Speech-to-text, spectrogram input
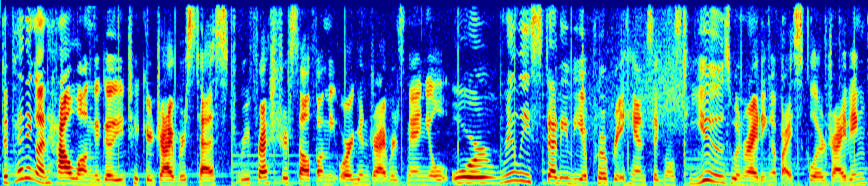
Depending on how long ago you took your driver's test, refreshed yourself on the Oregon Driver's Manual, or really study the appropriate hand signals to use when riding a bicycle or driving,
